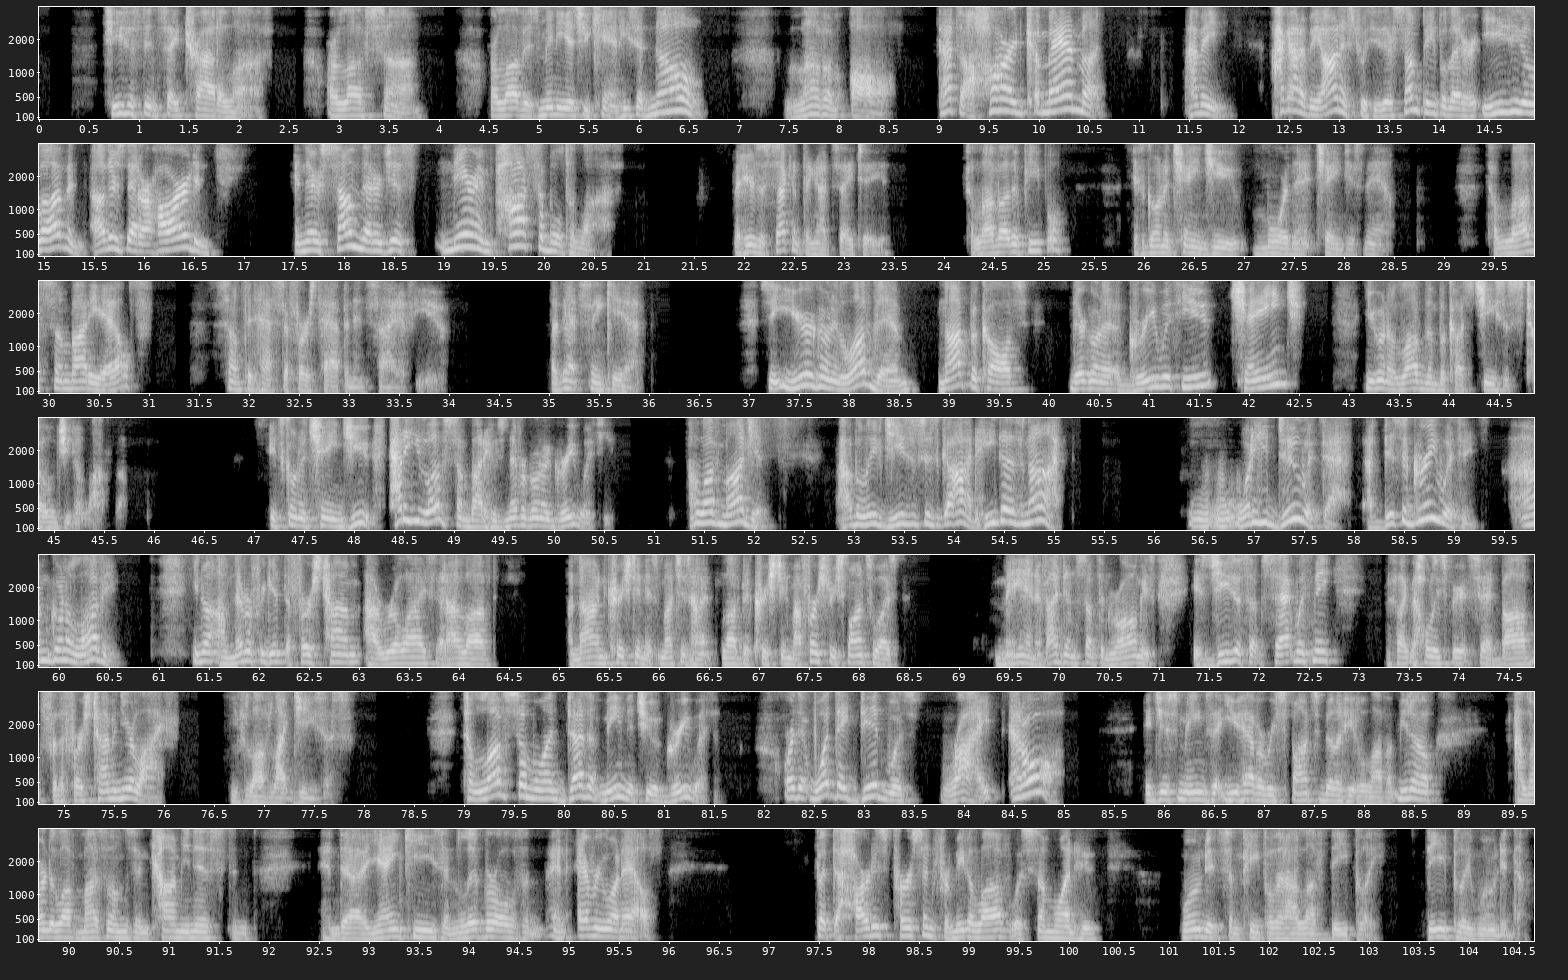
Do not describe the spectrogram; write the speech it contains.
Jesus didn't say try to love or love some or love as many as you can. He said, no, love them all. That's a hard commandment. I mean, I got to be honest with you. There's some people that are easy to love and others that are hard. And, and there's some that are just near impossible to love. But here's a second thing I'd say to you to love other people is going to change you more than it changes them. To love somebody else, something has to first happen inside of you. Let that sink in. See, you're going to love them not because they're going to agree with you, change. You're going to love them because Jesus told you to love them. It's going to change you. How do you love somebody who's never going to agree with you? I love Magid. I believe Jesus is God. He does not. What do you do with that? I disagree with him. I'm going to love him. You know, I'll never forget the first time I realized that I loved a non Christian as much as I loved a Christian. My first response was, man, have I done something wrong? Is, is Jesus upset with me? It's like the Holy Spirit said, Bob, for the first time in your life, you've loved like Jesus. To love someone doesn't mean that you agree with them or that what they did was right at all. It just means that you have a responsibility to love them. You know, I learned to love Muslims and communists and and uh, Yankees and liberals and, and everyone else. But the hardest person for me to love was someone who wounded some people that I loved deeply, deeply wounded them.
